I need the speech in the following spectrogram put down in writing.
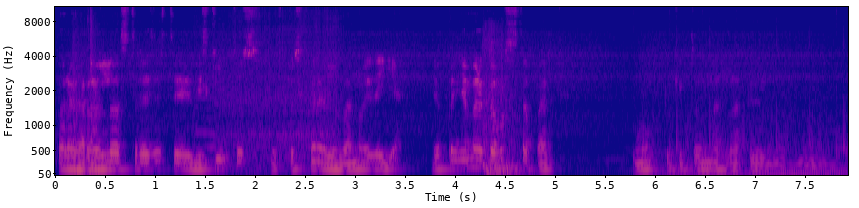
Para agarrar los tres este, disquitos, después con el urbanoide ya. Ya, ya me acabamos esta parte. Un poquito más rápido lo normal.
